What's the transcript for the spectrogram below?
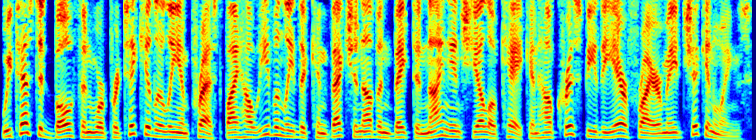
We tested both and were particularly impressed by how evenly the convection oven baked a 9 inch yellow cake and how crispy the air fryer made chicken wings.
